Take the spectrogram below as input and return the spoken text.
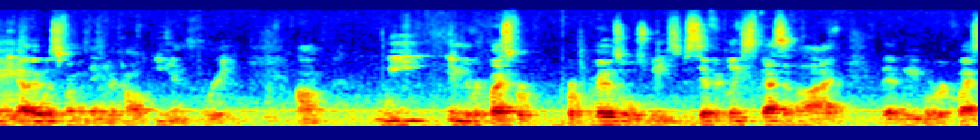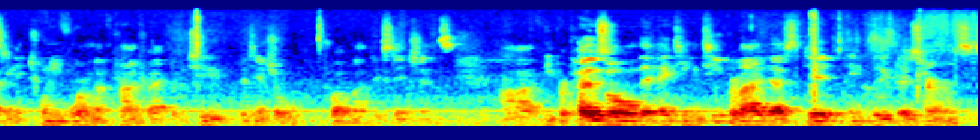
and the other was from a vendor called EN3. Um, We, in the request for proposals, we specifically specified that we were requesting a 24-month contract with two potential 12-month extensions. Uh, The proposal that at and t provided us did include those terms.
